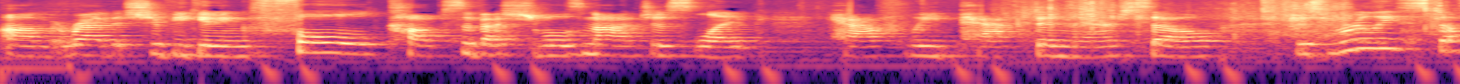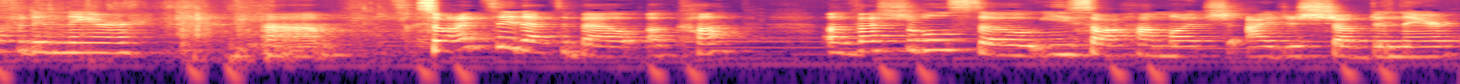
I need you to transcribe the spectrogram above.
um, rabbits should be getting full cups of vegetables, not just like halfly packed in there. So just really stuff it in there. Um, so I'd say that's about a cup of vegetables. So you saw how much I just shoved in there.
